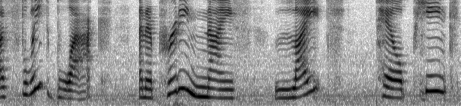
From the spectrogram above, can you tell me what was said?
A sleek black and a pretty nice light pale pink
